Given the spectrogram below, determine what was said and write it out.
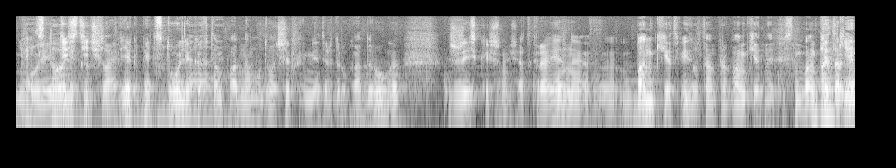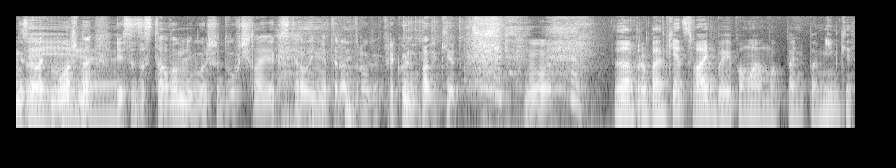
не более столиков. 10 человек, 5 столиков, да, там по одному, два человека в метре друг от друга. Жесть, конечно, вообще откровенно. Банкет, видел там про банкет написано? Банкет, банкет организовать и... можно, если за столом не больше двух человек столы метр от друга. Прикольный банкет. Вот. Ну, да, про банкет, свадьбы и, по-моему, поминки.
